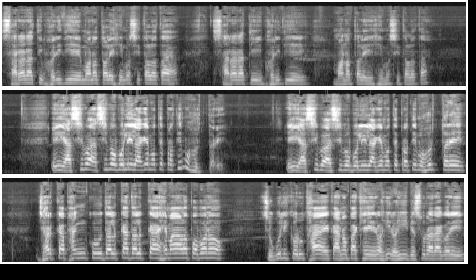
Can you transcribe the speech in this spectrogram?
ସାରା ରାତି ଭରିଦିଏ ମନ ତଳେ ହିମ ଶୀତଳତା ସାରା ରାତି ଭରିଦିଏ ମନ ତଳେ ହିମ ଶୀତଳତା ଏଇ ଆସିବ ଆସିବ ବୋଲି ଲାଗେ ମୋତେ ପ୍ରତି ମୁହୂର୍ତ୍ତରେ ଏଇ ଆସିବ ଆସିବ ବୋଲି ଲାଗେ ମୋତେ ପ୍ରତି ମୁହୂର୍ତ୍ତରେ ଝରକା ଫାଙ୍କୁ ଦଲକା ଦଲକା ହେମାଳ ପବନ ଚୁଗୁଲି କରୁଥାଏ କାନ ପାଖେ ରହି ରହି ବେସୁରା ରାଗରେ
